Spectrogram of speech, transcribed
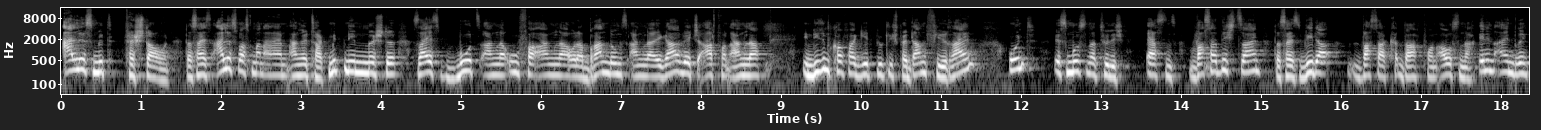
alles mit verstauen. Das heißt, alles, was man an einem Angeltag mitnehmen möchte, sei es Bootsangler, Uferangler oder Brandungsangler, egal welche Art von Angler, in diesem Koffer geht wirklich verdammt viel rein und es muss natürlich erstens wasserdicht sein, das heißt weder Wasser darf von außen nach innen eindringen,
